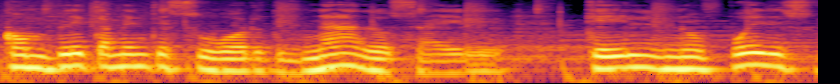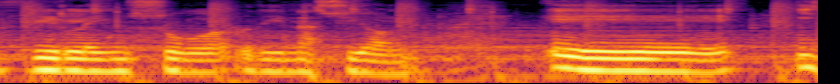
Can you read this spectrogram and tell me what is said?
completamente subordinados a él, que él no puede sufrir la insubordinación y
